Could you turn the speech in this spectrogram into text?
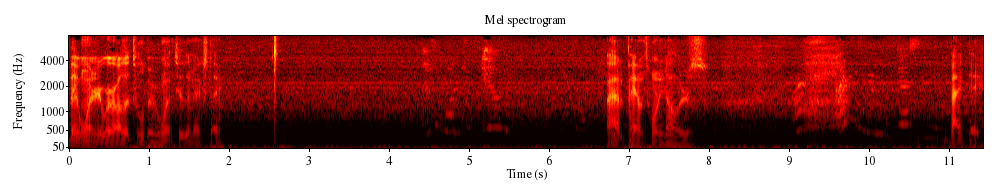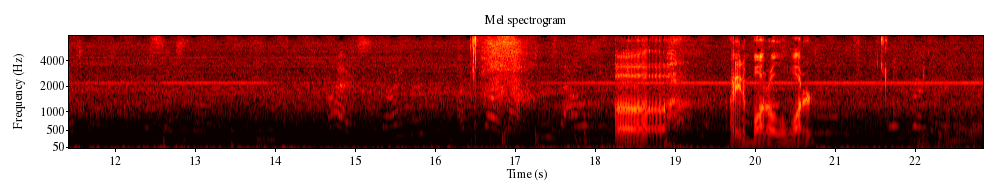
They wondered where all the toilet paper went to the next day. There's a bunch of aliens. I had to pay them twenty dollars. I, I remember Destiny. Bad day. was so strong. I had a sniper. I took out about 2,000. Uh, I need a bottle of water. You sit on my lap.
